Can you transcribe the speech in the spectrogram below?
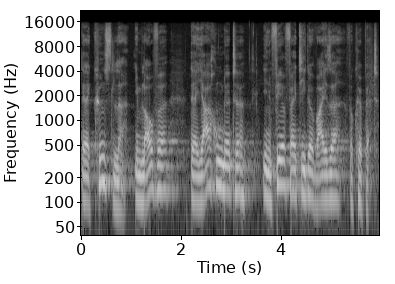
der Künstler im Laufe der Jahrhunderte in vielfältiger Weise verkörpert.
